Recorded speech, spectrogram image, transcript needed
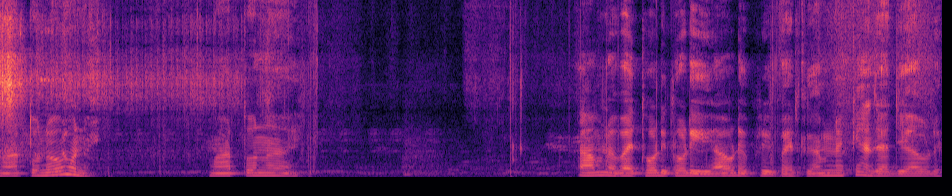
મારતો ન મને મારતો નહીં. આમને ભાઈ થોડી થોડી આવડે ફ્રી ફાયર અમને ક્યાં જાજી આવડે?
